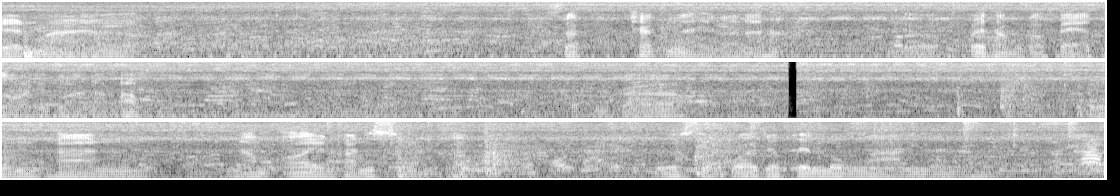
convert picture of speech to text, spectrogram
เดินไปเดินมาก็สักชักไหนแล้วนะฮะ เดี๋ยวไปทำกาแฟต่อดีกว่านะครับ ขอบคุณครับโรงทานน้ำอ้อยคั้นสดครับ รู้สึกว่าจะเป็นโรงงานเลยนะครับ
